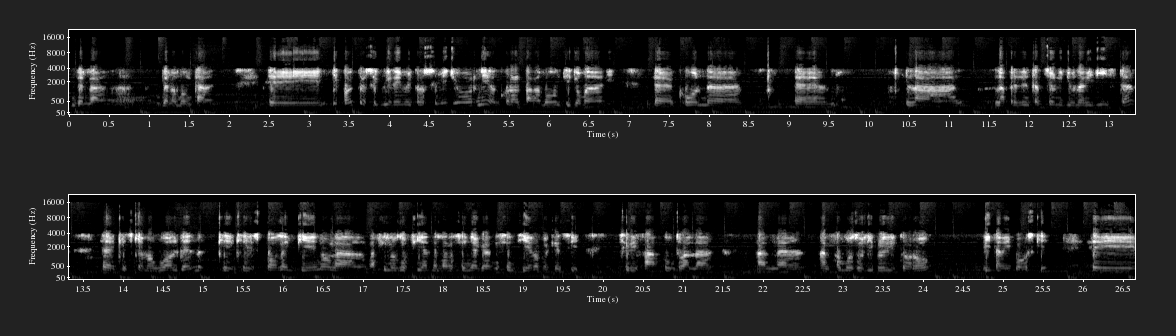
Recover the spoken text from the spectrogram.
della, della montagna. E, e, poi proseguiremo i prossimi giorni, ancora al Palamonti domani, eh, con eh, la, la, presentazione di una rivista eh, che si chiama Walden, che, che sposa in pieno la, la, filosofia della rassegna Grande Sentiero, perché si, si rifà appunto alla, al, al, famoso libro di Thoreau, Vita nei boschi. E,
